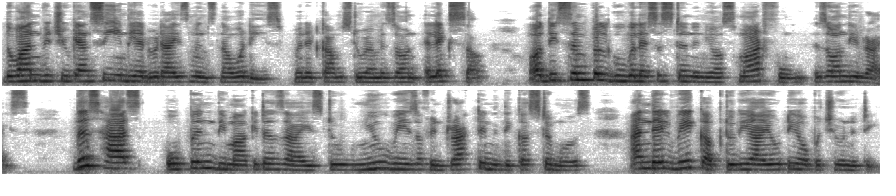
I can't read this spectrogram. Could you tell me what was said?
the one which you can see in the advertisements nowadays when it comes to Amazon Alexa or the simple Google Assistant in your smartphone is on the rise. This has opened the marketer's eyes to new ways of interacting with the customers and they'll wake up to the IoT opportunity.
